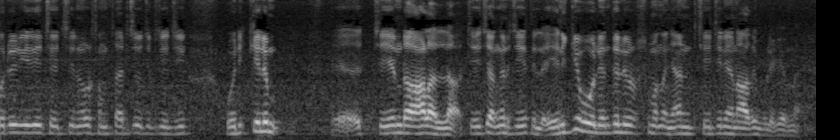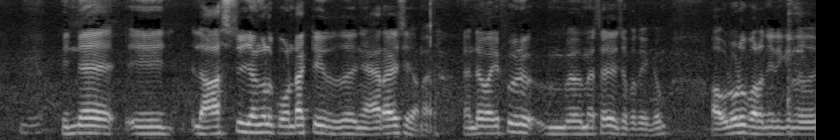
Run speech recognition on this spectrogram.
ഒരു രീതിയിൽ ചേച്ചി എന്നോട് സംസാരിച്ച് വെച്ചിട്ട് ചേച്ചി ഒരിക്കലും ചെയ്യേണ്ട ആളല്ല. ചേച്ചി അങ്ങനെ ചെയ്യത്തില്ല. എനിക്ക് പോലും എന്തെങ്കിലും പ്രശ്നം വന്നാൽ ഞാൻ ചേച്ചിനെയാണ് ആദ്യം വിളിക്കുന്നത്. പിന്നെ ഈ ലാസ്റ്റ് ഞങ്ങൾ കോണ്ടാക്ട് ചെയ്തത് ഞായറാഴ്ചയാണ്. എന്റെ വൈഫ് മെസ്സേജ് അയച്ചപ്പോഴത്തേക്കും അവളോട് പറഞ്ഞിരിക്കുന്നത്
